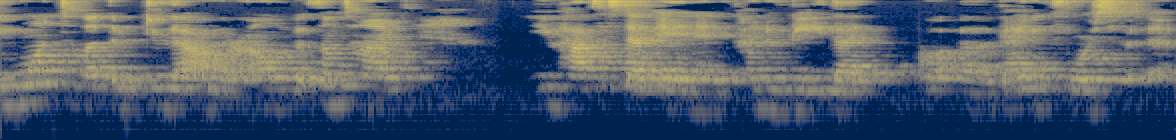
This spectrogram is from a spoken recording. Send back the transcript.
you want to let them do that on their own, but sometimes you have to step in and kind of be that uh, guiding force for them.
